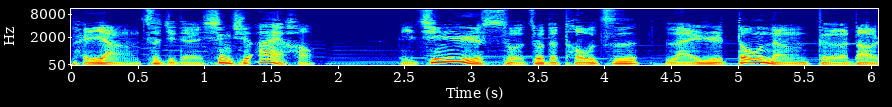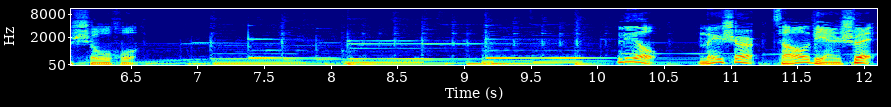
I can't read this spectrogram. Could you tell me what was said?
培养自己的兴趣爱好。你今日所做的投资，来日都能得到收获。六，没事儿早点睡。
